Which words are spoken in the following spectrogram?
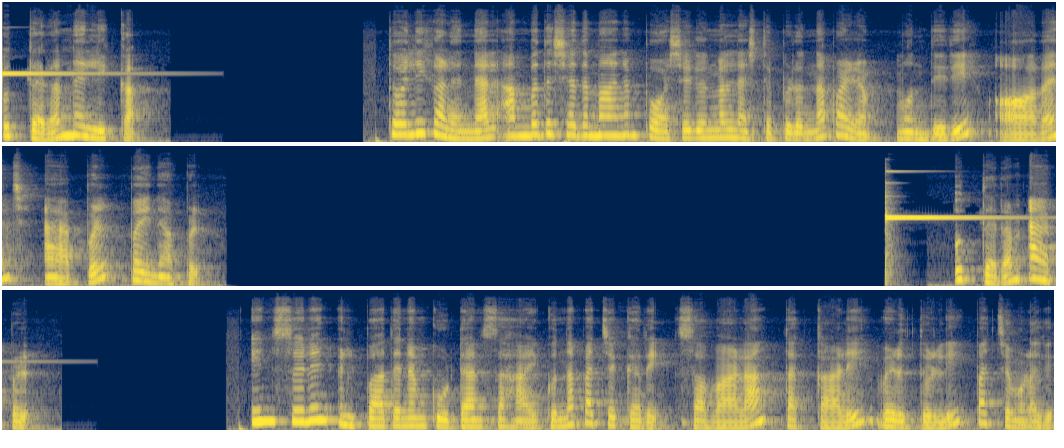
ഉത്തരം നെല്ലിക്ക. തൊലി കളഞ്ഞാൽ അമ്പത് ശതമാനം പോഷകങ്ങൾ നഷ്ടപ്പെടുന്ന പഴം മുന്തിരി ഓറഞ്ച് ആപ്പിൾ പൈനാപ്പിൾ ഉത്തരം ആപ്പിൾ. ഇൻസുലിൻ ഉൽപാദനം കൂട്ടാൻ സഹായിക്കുന്ന പച്ചക്കറി. സവാള തക്കാളി വെളുത്തുള്ളി പച്ചമുളക്.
